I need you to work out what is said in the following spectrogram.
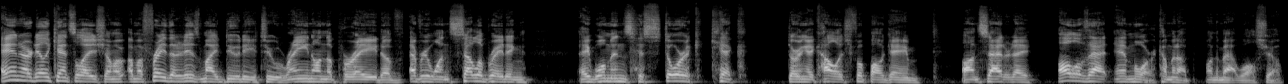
and our daily cancellation, I'm, I'm afraid that it is my duty to rain on the parade of everyone celebrating a woman's historic kick during a college football game on Saturday. All of that and more coming up on the Matt Walsh Show.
